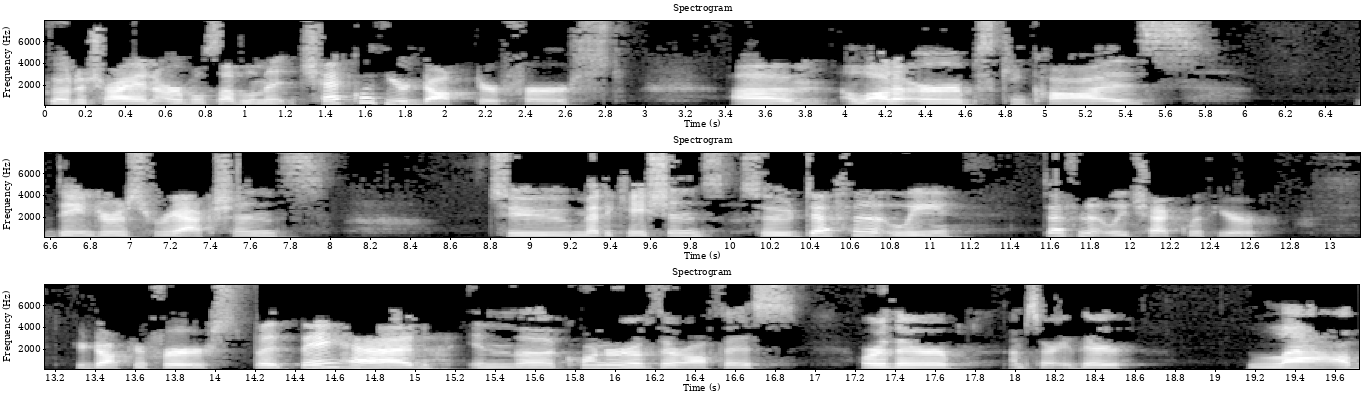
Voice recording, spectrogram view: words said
go to try an herbal supplement, check with your doctor first. Um, a lot of herbs can cause dangerous reactions to medications, so definitely, definitely check with your your doctor first. But they had in the corner of their office, or their, I'm sorry, their lab,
